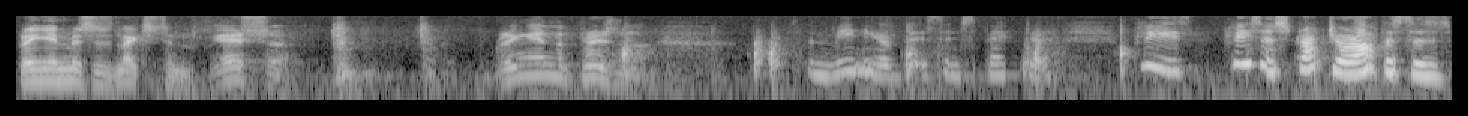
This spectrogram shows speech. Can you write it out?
bring in Mrs. Lexton. Yes, sir. Bring in the prisoner. What's the meaning of this, Inspector? Please, please instruct your officers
